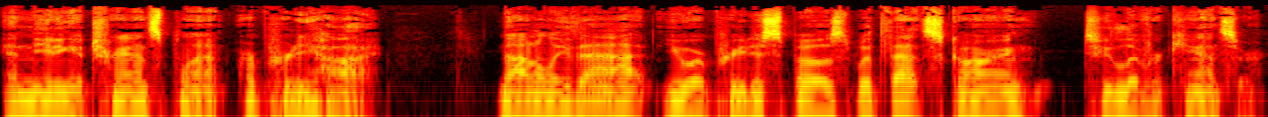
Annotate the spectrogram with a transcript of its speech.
and needing a transplant are pretty high. Not only that, you are predisposed with that scarring to liver cancer.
